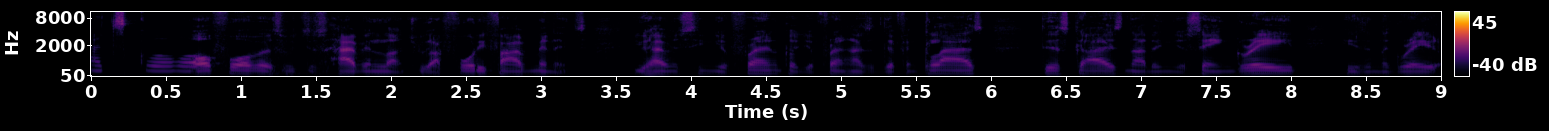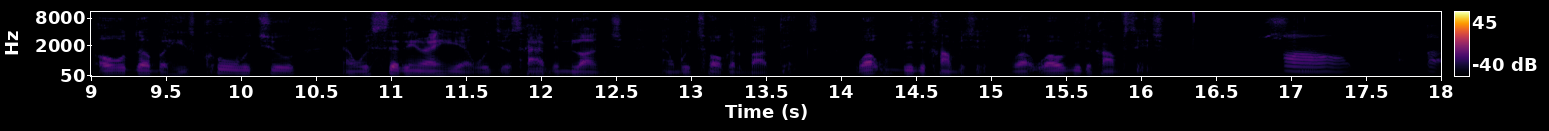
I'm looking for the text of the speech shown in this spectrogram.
At school. All four of us were just having lunch. We got 45 minutes. You haven't seen your friend because your friend has a different class. This guy is not in your same grade. He's in the grade older, but he's cool with you. And we're sitting right here. We're just having lunch and we're talking about things. What would be the conversation? What, what would be the conversation? Um, uh,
